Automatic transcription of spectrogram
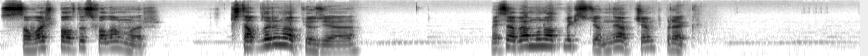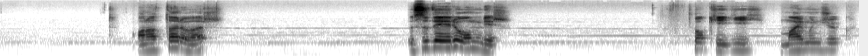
Savaş baltası falan var. Kitapları ne yapıyoruz ya? Mesela ben bunu atmak istiyorum. Ne yapacağım? Bırak. Anahtar var. Isı değeri 11. Çok iyi giy. Maymuncuk.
